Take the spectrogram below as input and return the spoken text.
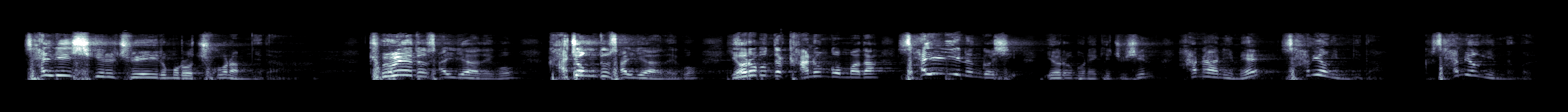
살리시기를 주의 이름으로 축원합니다. 교회도 살려야 되고 가정도 살려야 되고 여러분들 가는 곳마다 살리는 것이 여러분에게 주신 하나님의 사명입니다. 그 사명이 있는 거예요.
